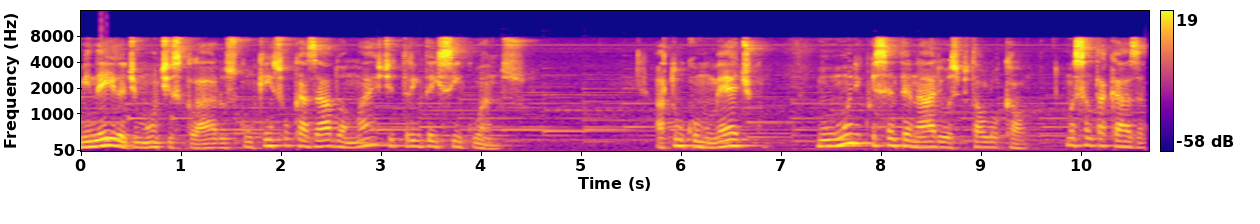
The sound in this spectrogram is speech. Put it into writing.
mineira de Montes Claros, com quem sou casado há mais de 35 anos. Atuo como médico num único e centenário hospital local, uma Santa Casa,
